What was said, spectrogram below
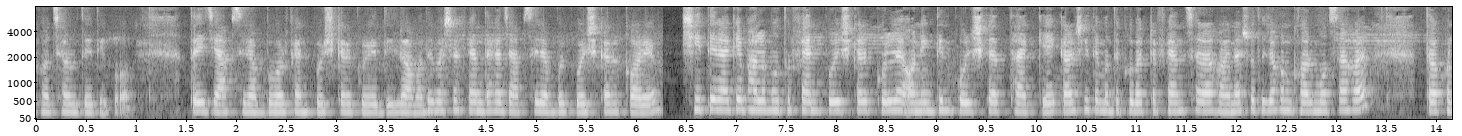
ঘর ঝাড়ু দিয়ে দিব। তো এই যে আপসির আব্বু আবার ফ্যান পরিষ্কার করে দিল। আমাদের বাসায় ফ্যান দেখা যায় আপসির আব্বু পরিষ্কার করে। শীতের আগে ভালো মতো ফ্যান পরিষ্কার করলে অনেক দিন পরিষ্কার থাকে, কারণ শীতের মধ্যে খুব একটা ফ্যান ছাড়া হয় না। শুধু যখন ঘর মোছা হয়, তখন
